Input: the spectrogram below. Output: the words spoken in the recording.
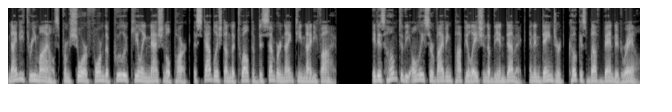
93 miles from shore form the Pulu-Keeling National Park, established on 12 December 1995. It is home to the only surviving population of the endemic, and endangered, Cocos buff-banded rail.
